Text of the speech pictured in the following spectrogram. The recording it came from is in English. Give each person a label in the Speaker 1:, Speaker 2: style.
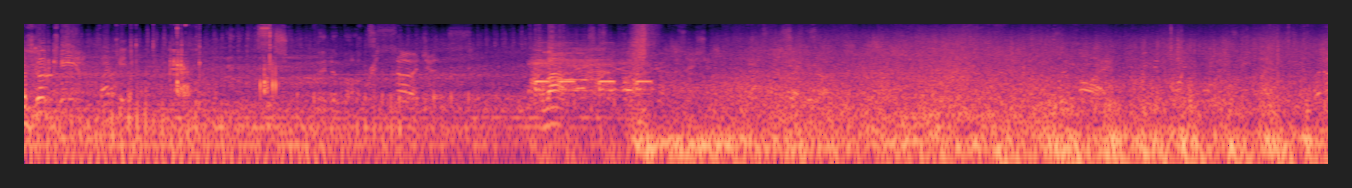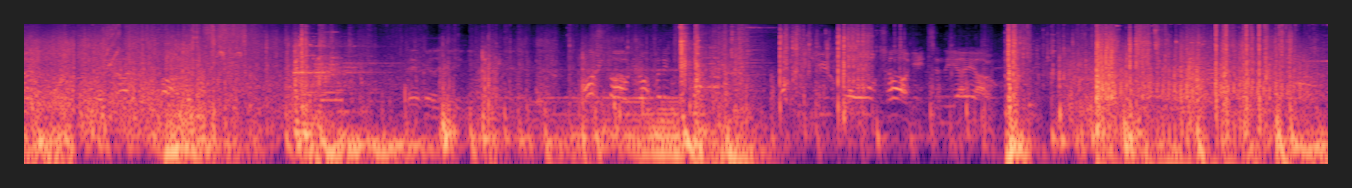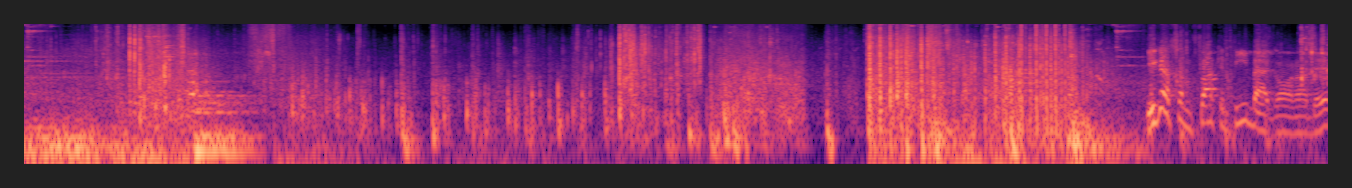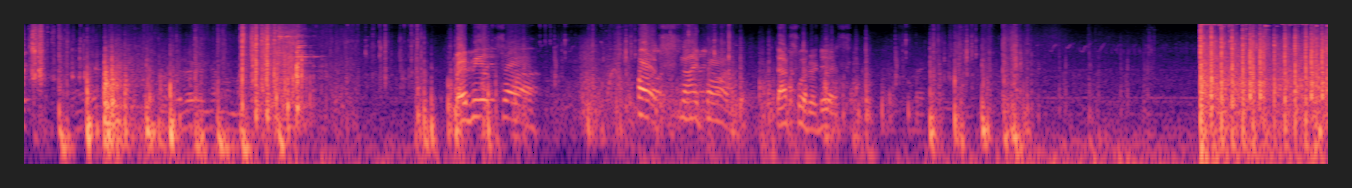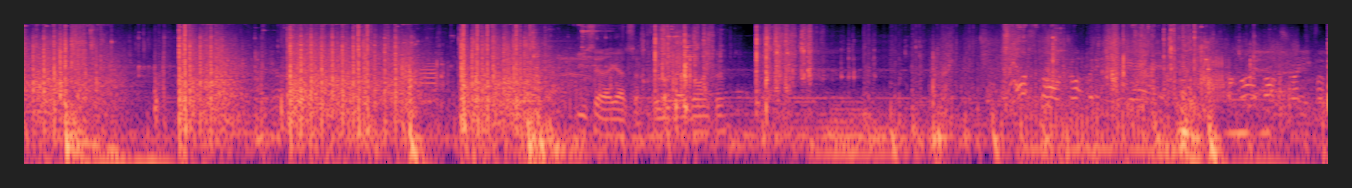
Speaker 1: Let's go to camp. Fuck it.
Speaker 2: Resurgence.
Speaker 1: Come out. You got some fucking feedback going on, dude. Maybe it's uh oh it's snipe on. That's what it is.
Speaker 3: You said I got some feedback going through?
Speaker 2: Hostile dropping into the area. Supply box ready for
